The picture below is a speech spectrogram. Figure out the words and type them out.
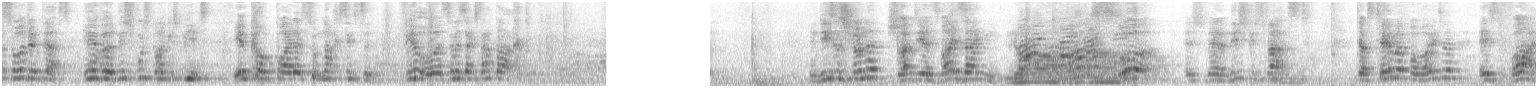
Was soll denn das? Hier wird nicht Fußball gespielt. Ihr kommt beide zum Nachsitzen. 4 Uhr, 7688. In dieser Stunde schreibt ihr zwei Seiten. Ruhe! Es wird nicht geschwatzt. Das Thema für heute ist frei.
